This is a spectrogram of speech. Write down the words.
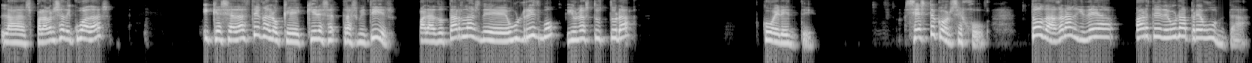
las palabras adecuadas y que se adapten a lo que quieres transmitir para dotarlas de un ritmo y una estructura coherente. Sexto consejo. Toda gran idea parte de una pregunta.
